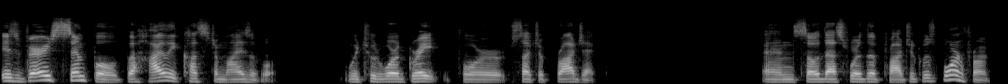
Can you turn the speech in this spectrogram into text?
is very simple but highly customizable, which would work great for such a project. And so that's where the project was born from.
